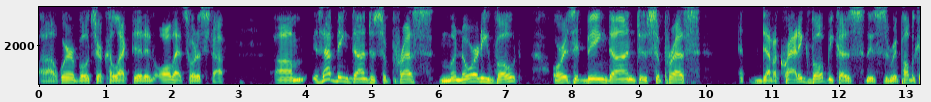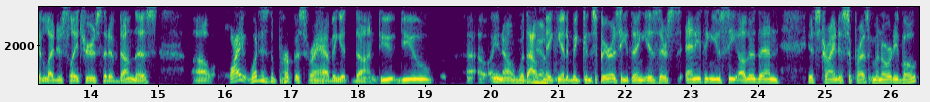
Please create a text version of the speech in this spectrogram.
uh, where votes are collected and all that sort of stuff. Um, is that being done to suppress minority vote, or is it being done to suppress Democratic vote? Because this is Republican legislatures that have done this. Uh, why? What is the purpose for having it done? Do you do you uh, uh, you know, without yeah. making it a big conspiracy thing, is there anything you see other than it's trying to suppress minority vote?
